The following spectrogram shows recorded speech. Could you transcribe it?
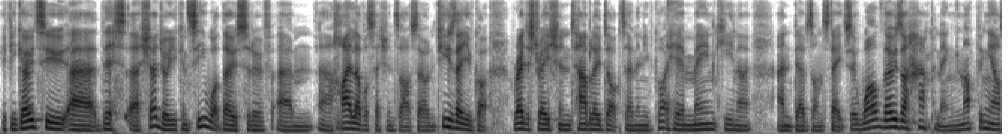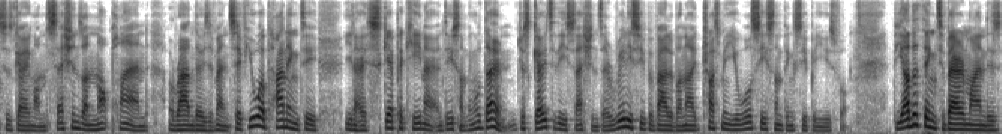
if you go to uh, this uh, schedule, you can see what those sort of um, uh, high level sessions are. So on Tuesday, you've got registration, Tableau Doctor, and then you've got here main keynote and devs on stage. So while those are happening, nothing else is going on. Sessions are not planned around those events. So if you were planning to, you know, skip a keynote and do something, well, don't. Just go to these sessions. They're really super valuable. And I trust me, you will see something super useful. The other thing to bear in mind is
